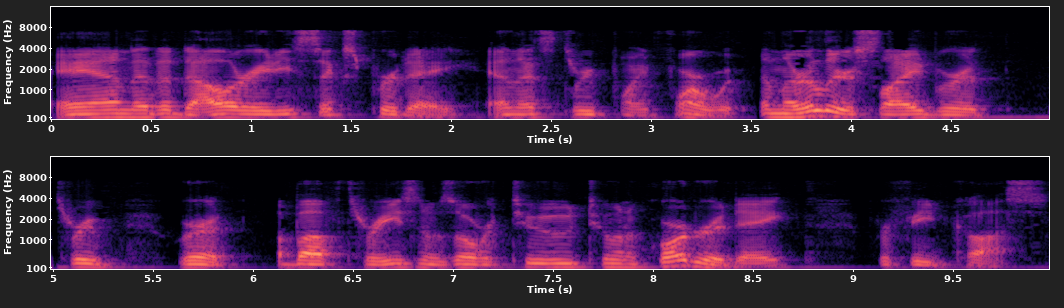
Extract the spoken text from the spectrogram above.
And at $1.86 per day. And that's 3.4. In the earlier slide, we're at three, we're at above threes and it was over two, two and a quarter a day for feed costs.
